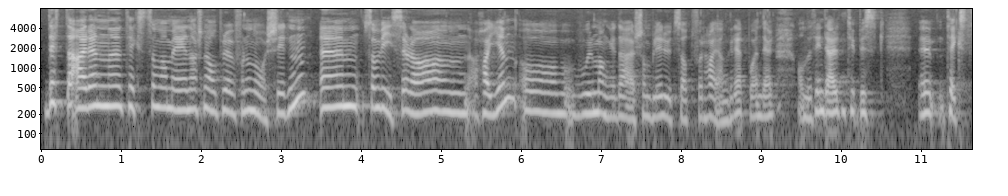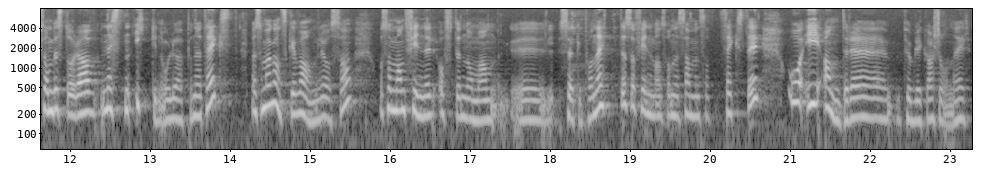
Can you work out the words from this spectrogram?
Dette er en eh, tekst som var med i nasjonal prøve for noen år siden. Eh, som viser da mm, haien og hvor mange det er som blir utsatt for haiangrep. og en del andre ting. Det er en typisk eh, tekst som består av nesten ikke noe løpende tekst, men som er ganske vanlig også. Og som man finner ofte når man eh, søker på nettet, så finner man sånne sammensatte tekster. Og i andre publikasjoner.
